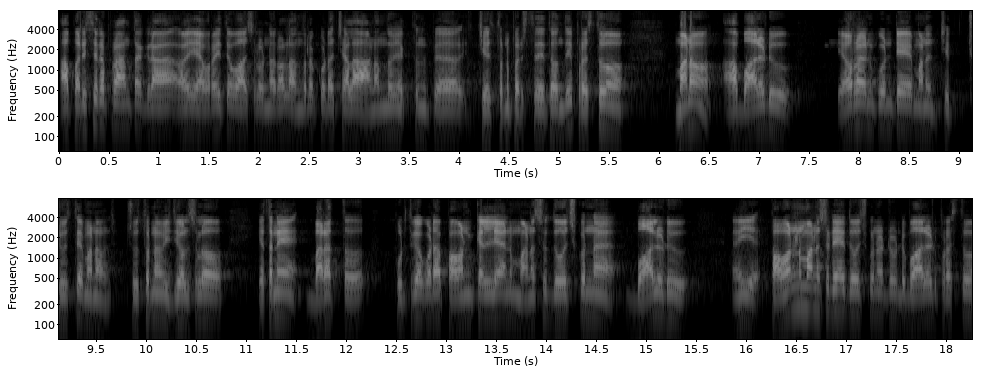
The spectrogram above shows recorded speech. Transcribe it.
ఆ పరిసర ప్రాంత గ్రా ఎవరైతే వాసులు ఉన్నారో వాళ్ళందరూ కూడా చాలా ఆనందం వ్యక్తం చేస్తున్న పరిస్థితి అయితే ఉంది. ప్రస్తుతం మనం ఆ బాలుడు ఎవరు అనుకుంటే మనం చూస్తే మనం చూస్తున్న విజువల్స్లో ఇతనే భరత్. పూర్తిగా కూడా పవన్ కళ్యాణ్ మనసు దోచుకున్న బాలుడు. పవన్ మనసునే దోచుకున్నటువంటి బాలుడు ప్రస్తుతం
